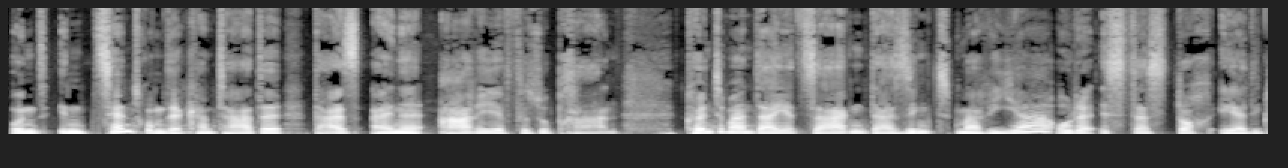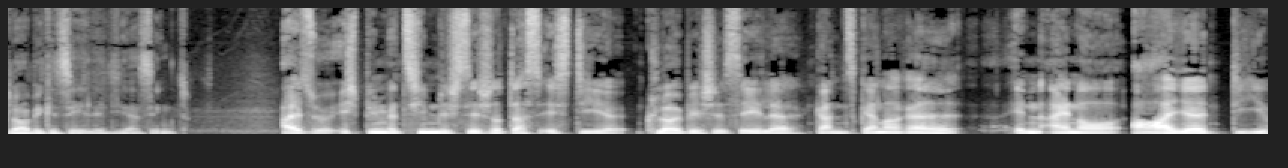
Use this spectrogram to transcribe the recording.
Und im Zentrum der Kantate, da ist eine Arie für Sopran. Könnte man da jetzt sagen, da singt Maria oder ist das doch eher die gläubige Seele, die da singt? Also ich bin mir ziemlich sicher, das ist die gläubige Seele ganz generell in einer Arie, die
